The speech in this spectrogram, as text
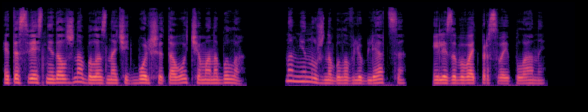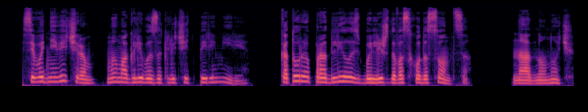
Эта связь не должна была значить больше того, чем она была. Нам не нужно было влюбляться или забывать про свои планы. Сегодня вечером мы могли бы заключить перемирие, которое продлилось бы лишь до восхода солнца. На одну ночь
